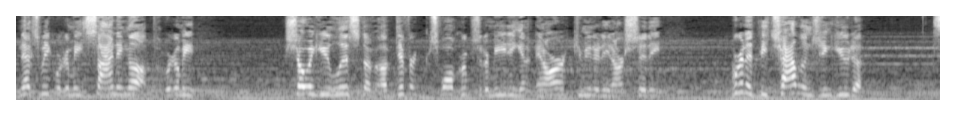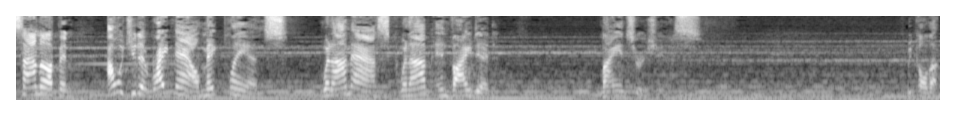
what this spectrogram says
Next week, we're going to be signing up. We're going to be showing you a list of, of different small groups that are meeting in, in our community, in our city. we're going to be challenging you to sign up. And I want you to right now make plans when I'm asked, when I'm invited. My answer is yes. We call that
